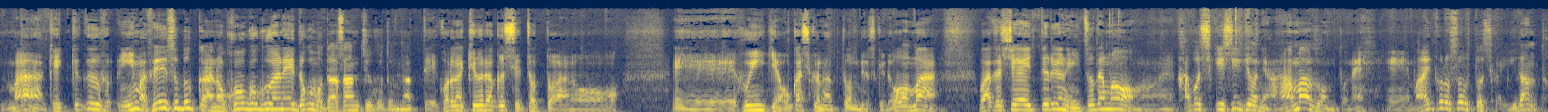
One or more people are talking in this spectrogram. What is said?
まあ結局、今フェイスブックあの広告がね、どこも出さんということになって、これが急落してちょっとあのーえー、雰囲気がおかしくなっとんですけど、まあ、私が言ってるように、いつでも株式市場にアマゾンとね、えー、マイクロソフトしかいらんと。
